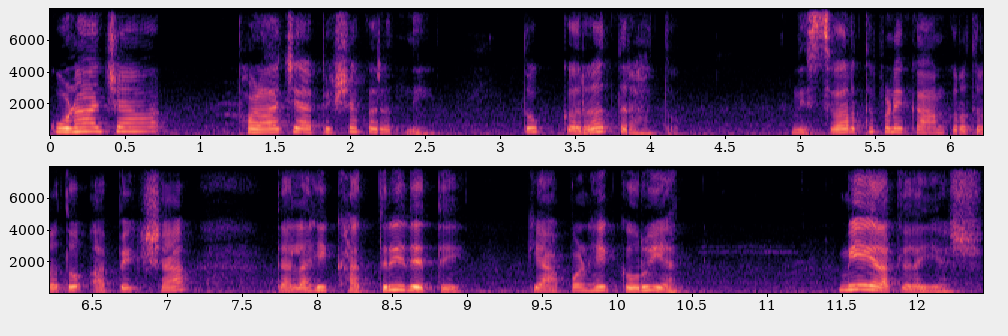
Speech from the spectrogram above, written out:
कुणाच्या फळाची अपेक्षा करत नाही. तो करत राहतो. निस्वार्थपणे काम करत राहतो. अपेक्षा त्याला ही खात्री देते की आपण हे करूयात. मिळेल आपल्याला यश.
